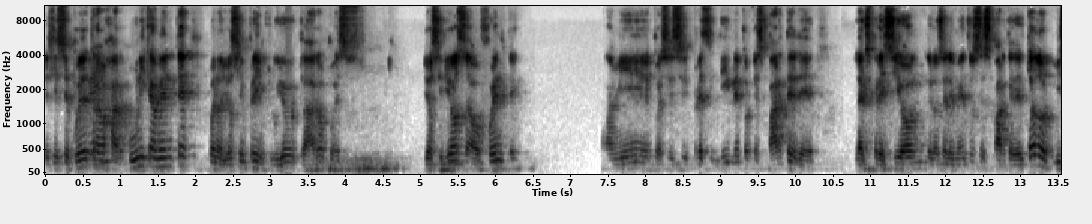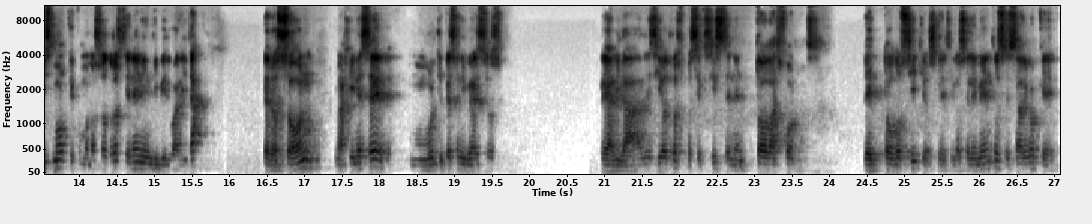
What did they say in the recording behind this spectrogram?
Es decir, se puede trabajar únicamente, bueno, yo siempre incluyo, claro, pues Dios y diosa o fuente. A mí, pues es imprescindible porque es parte de la expresión de los elementos, es parte del todo, mismo que como nosotros tienen individualidad. Pero son, imagínense, múltiples universos realidades y otros, pues existen en todas formas, de todos sitios. Decir, los elementos es algo que,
